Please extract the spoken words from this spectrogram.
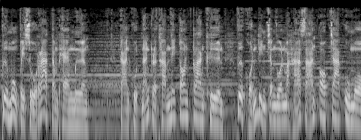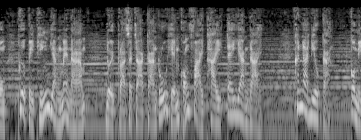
เพื่อมุ่งไปสู่รากกำแพงเมือง การขุดนั้นกระทำในตอนกลางคืน เพื่อขนดินจำนวนมหาศาลออกจากอุโมงค์เพื่อไปทิ้งอย่างแม่น้ำโดยปราศจากการรู้เห็นของฝ่ายไทยแต่อย่างใด ขณะเดียวกัน ก็มี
